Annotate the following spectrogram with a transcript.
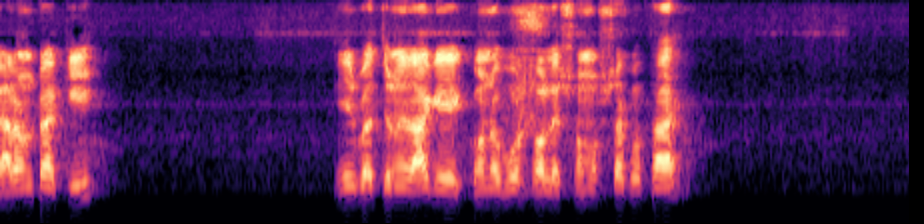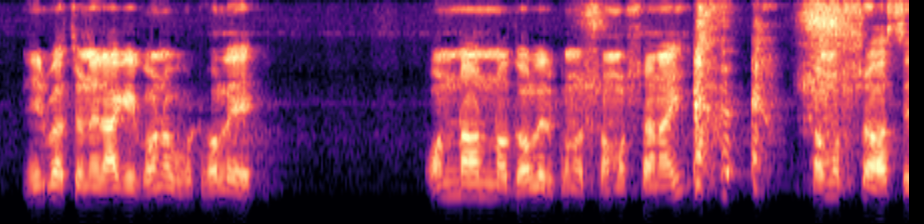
কারণটা কি? নির্বাচনের আগে গণভোট হলে সমস্যা কোথায়? নির্বাচনের আগে গণভোট হলে অন্য অন্য দলের কোনো সমস্যা নাই। সমস্যা আছে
